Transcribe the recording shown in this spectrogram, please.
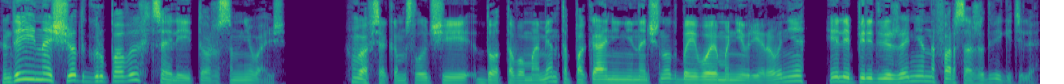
Да и насчет групповых целей тоже сомневаюсь. Во всяком случае, до того момента, пока они не начнут боевое маневрирование или передвижение на форсаже двигателя.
